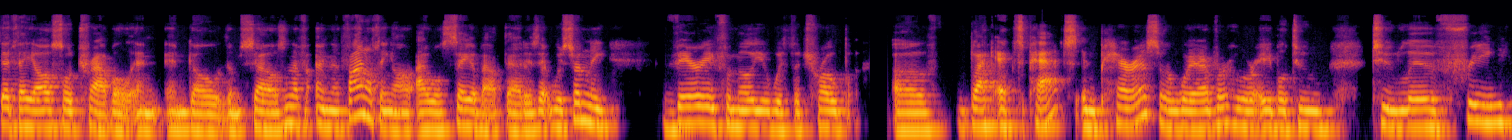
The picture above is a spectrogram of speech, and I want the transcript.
that they also travel and, and go themselves. And the, and the final thing I'll, I will say about that is that we're certainly very familiar with the trope of black expats in Paris or wherever who are able to to live free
